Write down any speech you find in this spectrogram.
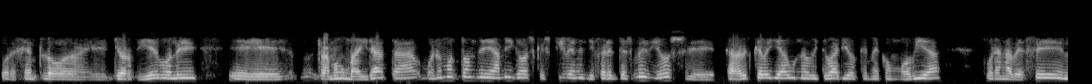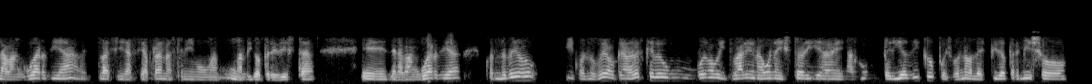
por ejemplo, eh, Jordi Évole, eh, Ramón Mairata, bueno, un montón de amigos que escriben en diferentes medios. Eh, cada vez que veía un obituario que me conmovía, fuera en ABC, en La Vanguardia, Plácido García Planas, también un, un amigo periodista eh, de La Vanguardia, cuando veo y cuando veo, cada vez que veo un buen obituario, una buena historia en algún periódico, pues bueno, les pido permiso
